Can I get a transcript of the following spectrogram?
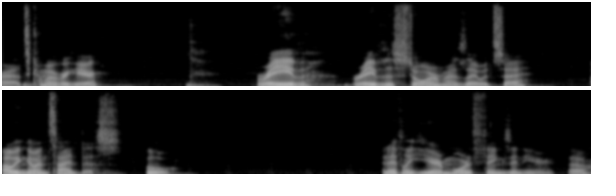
Alright, let's come over here. Brave Brave the storm, as they would say. Oh, we can go inside this. Ooh. I definitely hear more things in here, though.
